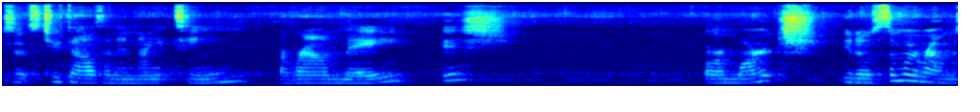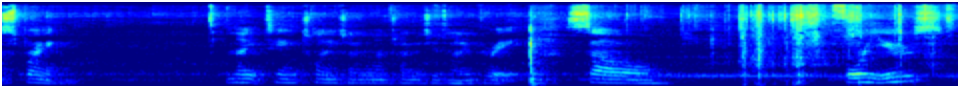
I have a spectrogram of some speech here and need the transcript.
since 2019, around May ish or March, you know, somewhere around the spring. 19, 20, 21, 22, 23. So, four years.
